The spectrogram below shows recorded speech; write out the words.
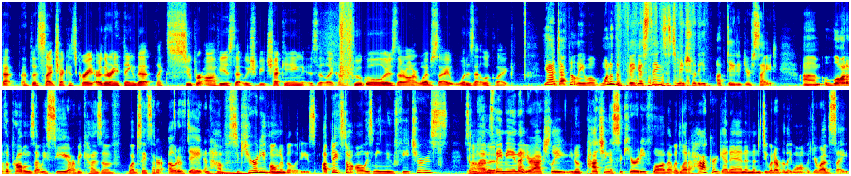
that, the site check is great. Are there anything that like super obvious that we should be checking? Is it like on Google? Is that on our website? What does that look like? Yeah, definitely. Well, one of the biggest things is to make sure that you've updated your site. Um, a lot of the problems that we see are because of websites that are out of date and have security vulnerabilities. Updates don't always mean new features. Sometimes they mean that you're actually, you know, patching a security flaw that would let a hacker get in and then do whatever they want with your website.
